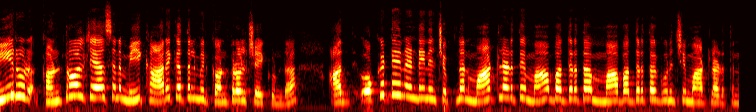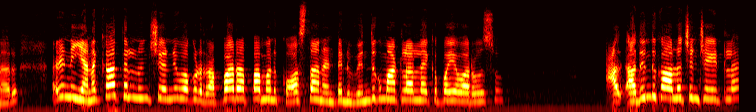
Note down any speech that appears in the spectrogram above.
మీరు కంట్రోల్ చేయాల్సిన మీ కార్యకర్తలు మీరు కంట్రోల్ చేయకుండా అది ఒకటేనండి నేను చెప్తున్నాను మాట్లాడితే మా భద్రత మా భద్రత గురించి మాట్లాడుతున్నారు. అరే నీ వెనకాతల నుంచి అన్ని ఒకడు రపా రపా మన కోస్తానంటే నువ్వెందుకు మాట్లాడలేకపోయావు ఆ రోజు? అది అదెందుకు ఆలోచన చేయట్లే?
